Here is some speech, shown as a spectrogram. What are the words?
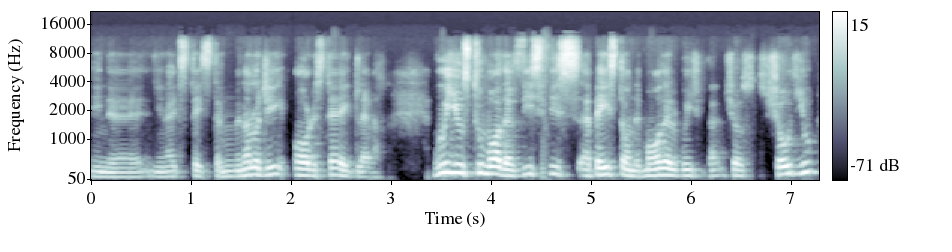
in the United States terminology or state level. We use two models. This is uh, based on the model we just showed you.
